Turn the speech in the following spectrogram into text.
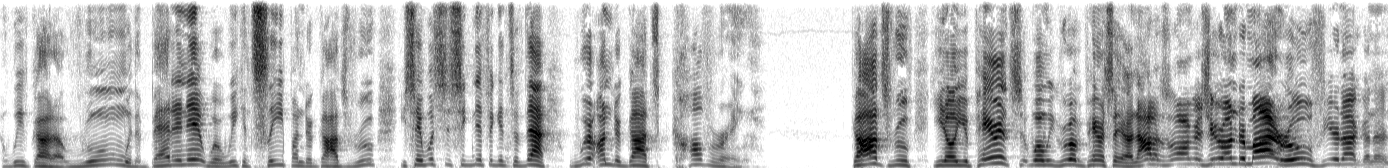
and we've got a room with a bed in it where we can sleep under God's roof. You say, what's the significance of that? We're under God's covering. God's roof. You know, your parents, when we grew up, parents say, not as long as you're under my roof, you're not going to.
